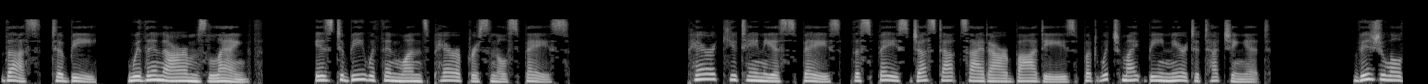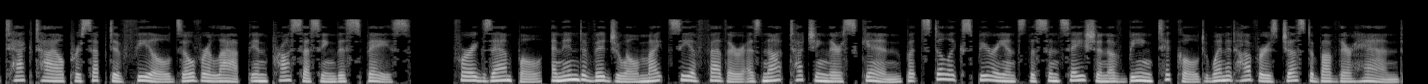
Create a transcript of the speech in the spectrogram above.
Thus, to be «within arm's length» is to be within one's parapersonal space. Pericutaneous space, the space just outside our bodies but which might be near to touching it. Visual tactile perceptive fields overlap in processing this space. For example, an individual might see a feather as not touching their skin but still experience the sensation of being tickled when it hovers just above their hand.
